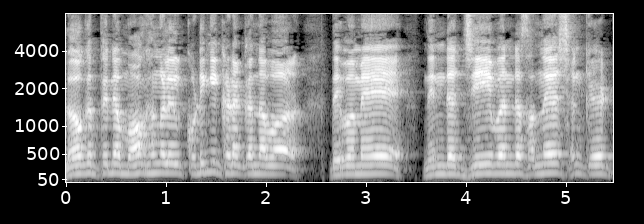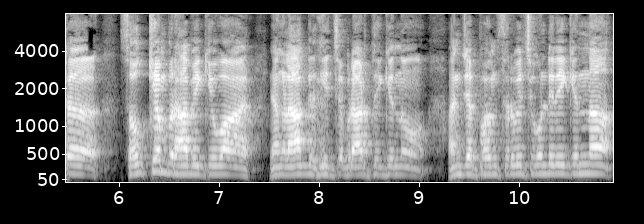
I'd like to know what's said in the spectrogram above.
ലോകത്തിന്റെ മോഹങ്ങളിൽ കുടുങ്ങിക്കിടക്കുന്നവർ ദൈവമേ നിന്റെ ജീവന്റെ സന്ദേശം കേട്ട് സൗഖ്യം പ്രാപിക്കുവാൻ ഞങ്ങൾ ആഗ്രഹിച്ച് പ്രാർത്ഥിക്കുന്നു. അഞ്ചപ്പം ശ്രമിച്ചുകൊണ്ടിരിക്കുന്ന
